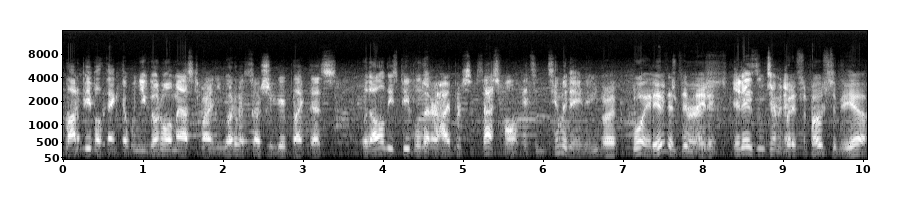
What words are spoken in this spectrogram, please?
a lot of people think that when you go to a mastermind, you go to a social group like this, with all these people that are hyper successful, it's intimidating. Right. Well, it is intimidating, It is intimidating. but it's supposed to be. Yeah.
